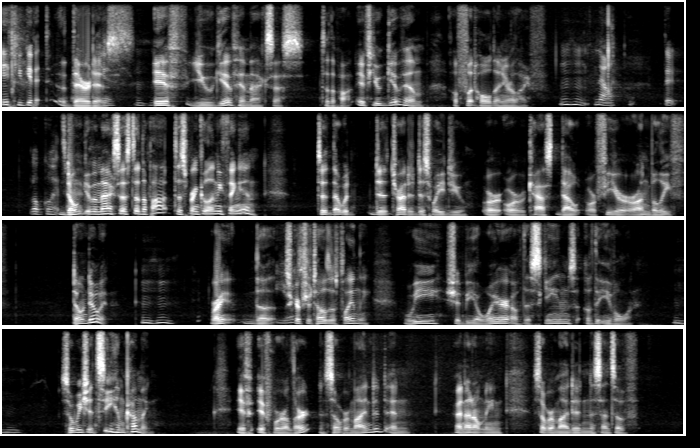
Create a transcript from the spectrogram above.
if you give it, There it is. Yes. Mm-hmm. If you give him access to the pot, if you give him a foothold in your life, mm-hmm. now, the, oh, go ahead. don't give him access to the pot to sprinkle anything in to, that would d- try to dissuade you or, or cast doubt or fear or unbelief. Don't do it. Mm-hmm. Right? The Yes. scripture tells us plainly we should be aware of the schemes of the evil one. Mm-hmm. So we should see him coming. If if we're alert and sober minded and and I don't mean sober minded in the sense of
